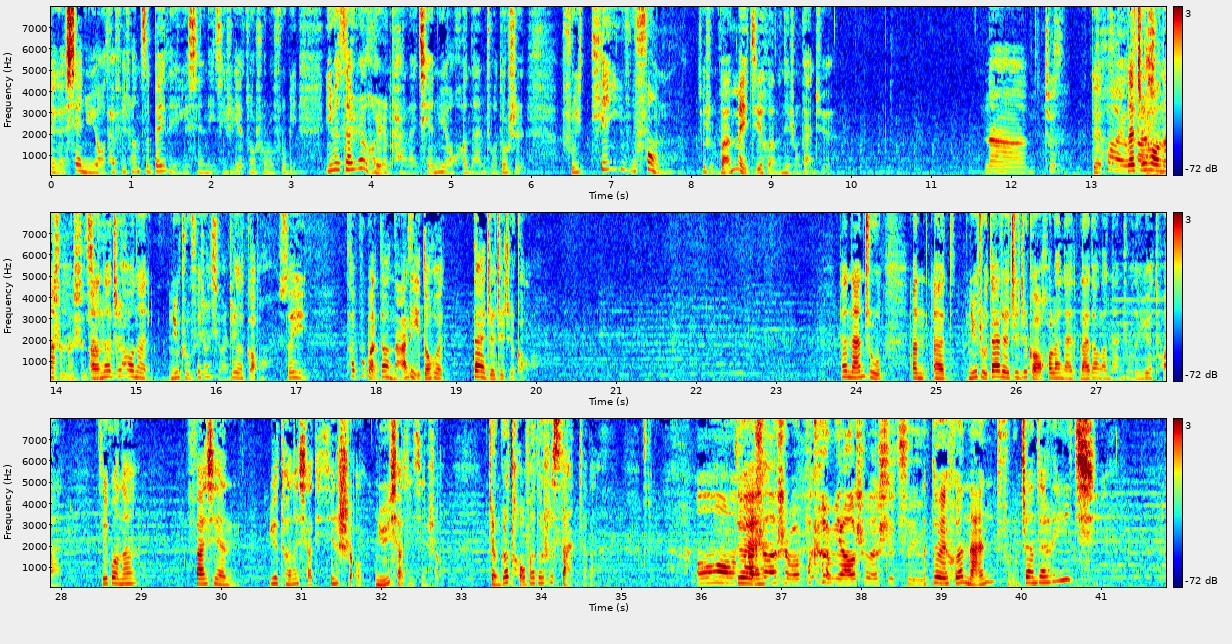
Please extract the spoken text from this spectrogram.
这个现女友她非常自卑的一个心理，其实也做出了伏笔。因为在任何人看来，前女友和男主都是属于天衣无缝，就是完美结合的那种感觉。那就对后来又那之后呢发生了什么事情、啊嗯、那之后呢，女主非常喜欢这个狗，所以她不管到哪里都会带着这只狗。那男主，嗯呃，女主带着这只狗，后来来来到了男主的乐团，结果呢，发现乐团的小提琴手，女小提琴手，整个头发都是散着的，哦，对发生了什么不可描述的事情？对，和男主站在了一起，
